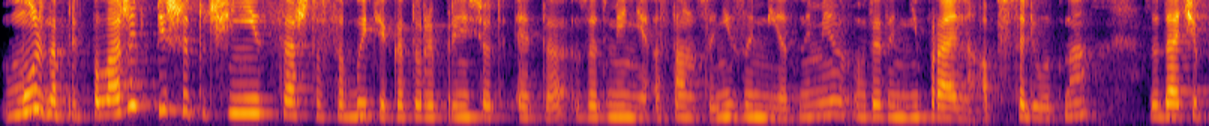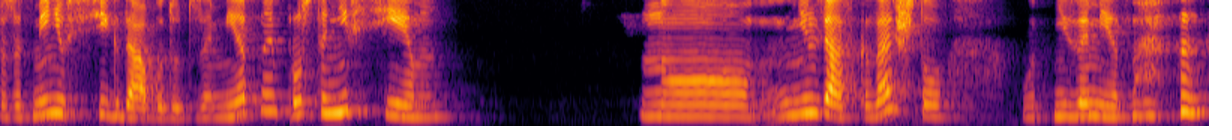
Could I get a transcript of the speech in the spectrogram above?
Можно предположить, пишет ученица, что события, которые принесет это затмение, останутся незаметными. Вот это неправильно абсолютно. Задачи по затмению всегда будут заметны, просто не всем. Но нельзя сказать, что вот незаметно.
